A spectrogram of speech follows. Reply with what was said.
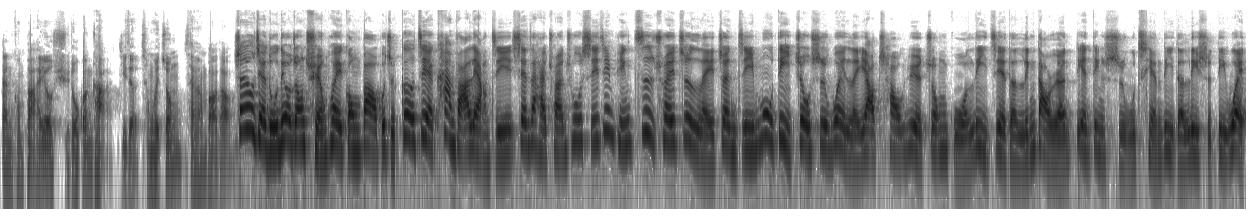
但恐怕还有许多关卡。记者陈伟忠采访报道。深入解读六中全会公报，不止各界看法两极，现在还传出习近平自吹自擂政绩，目的就是为了要超越中国历届的领导人，奠定史无前例的历史地位，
